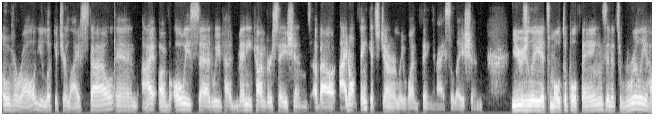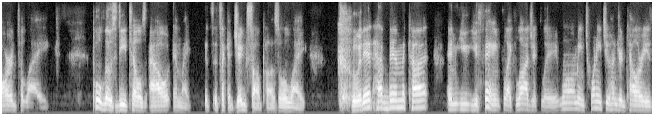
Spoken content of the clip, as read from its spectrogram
overall, you look at your lifestyle. And I, I've always said we've had many conversations about I don't think it's generally one thing in isolation. Usually it's multiple things, and it's really hard to like pull those details out and like it's it's like a jigsaw puzzle. Like, could it have been the cut? and you you think like logically well i mean 2200 calories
